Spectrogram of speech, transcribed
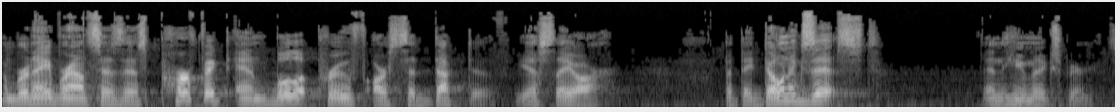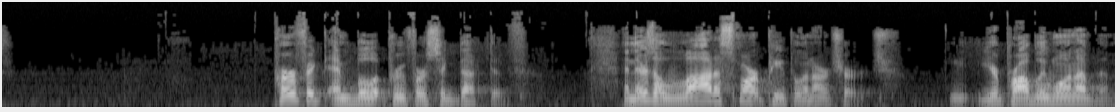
And Brene Brown says this perfect and bulletproof are seductive. Yes, they are. But they don't exist in the human experience. Perfect and bulletproof are seductive. And there's a lot of smart people in our church. You're probably one of them.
